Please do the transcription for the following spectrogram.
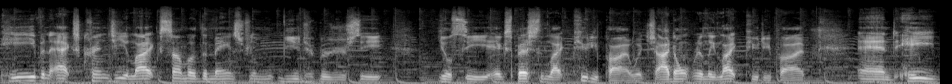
he even acts cringy like some of the mainstream YouTubers you see you'll see especially like PewDiePie which I don't really like PewDiePie and he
